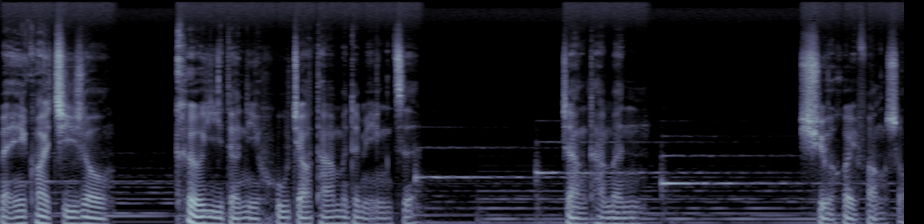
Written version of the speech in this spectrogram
每一块肌肉，刻意的你呼叫他们的名字，让他们学会放松。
